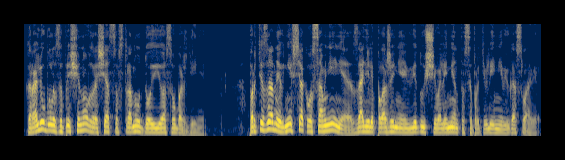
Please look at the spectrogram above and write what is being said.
Королю было запрещено возвращаться в страну до ее освобождения. Партизаны, вне всякого сомнения, заняли положение ведущего элемента сопротивления в Югославии,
